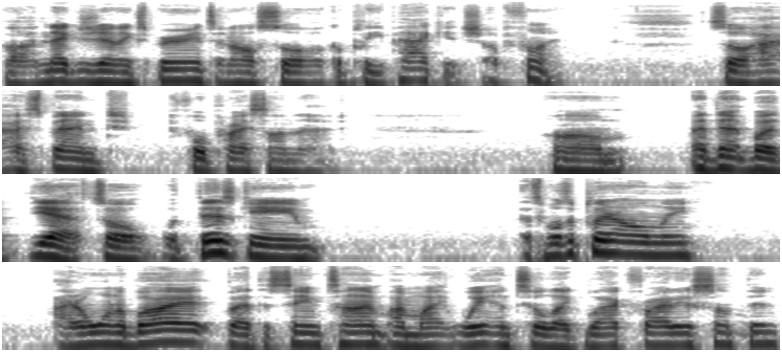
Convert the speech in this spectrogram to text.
uh, next gen experience and also a complete package up front. So I, I spent full price on that. Um, and then, but yeah, so with this game, it's multiplayer only. I don't want to buy it, but at the same time, I might wait until like Black Friday or something.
